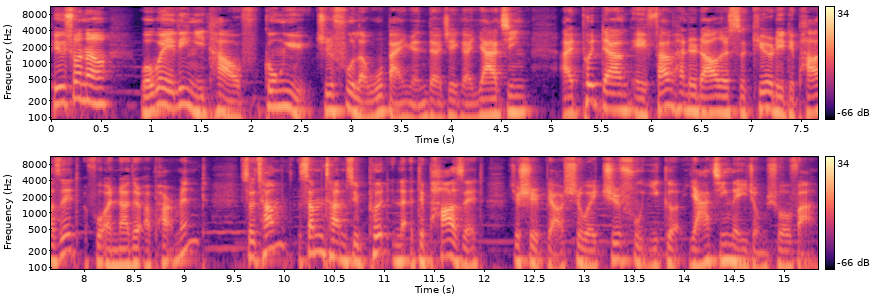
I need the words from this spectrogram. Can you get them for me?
比如说呢，我为另一套公寓支付了五百元的这个押金。I put down a five hundred dollar security deposit for another apartment. So sometimes you put a deposit 就是表示为支付一个押金的一种说法。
